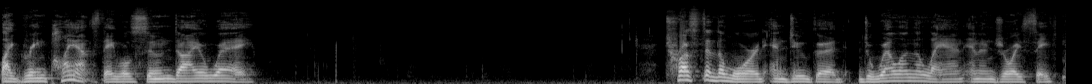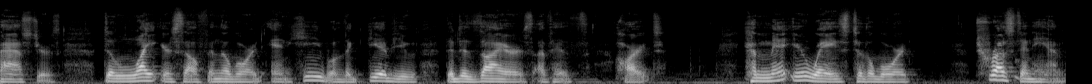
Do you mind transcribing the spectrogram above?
Like green plants, they will soon die away. Trust in the Lord and do good. Dwell in the land and enjoy safe pastures. Delight yourself in the Lord, and He will give you the desires of His heart. Commit your ways to the Lord. Trust in Him,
